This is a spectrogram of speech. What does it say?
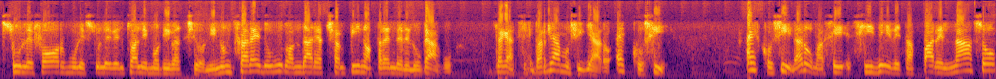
sulle formule e sulle eventuali motivazioni, non sarei dovuto andare a Ciampino a prendere Lukaku. Ragazzi, parliamoci chiaro, è così. È così, la Roma si, si, deve tappare il naso,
